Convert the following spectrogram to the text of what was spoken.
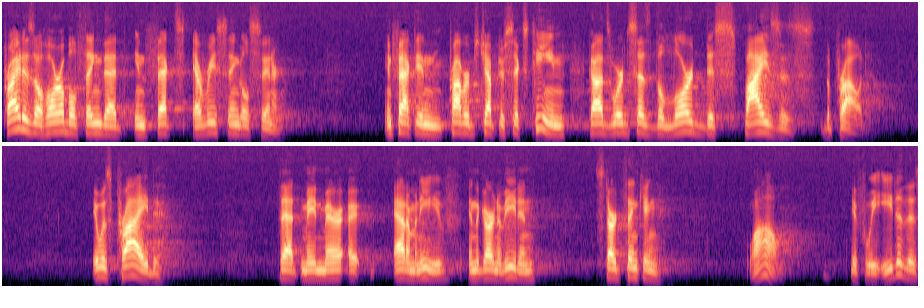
Pride is a horrible thing that infects every single sinner. In fact, in Proverbs chapter 16, God's word says, The Lord despises the proud. It was pride that made uh, Adam and Eve in the Garden of Eden start thinking, wow, if we eat of this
